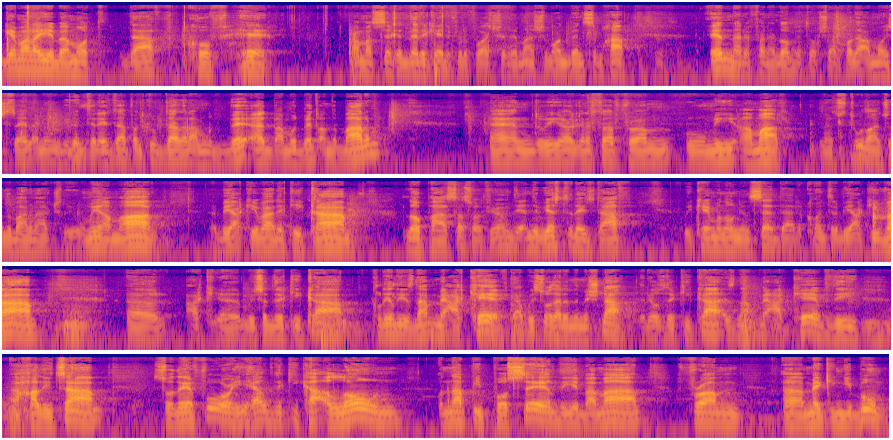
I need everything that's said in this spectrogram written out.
Gemara Yibamot, Daf Kof He. I'm a second dedicated for the Fuash Shalema, Shimon ben Simcha. עדנה לפנינו בתוך שאר חולי עמו ישראל. And we begin today's daf on Kuf Dalar Amud Bet on the bottom. And we are going to start from Umi Amar. That's two lines on the bottom actually. Umi Amar, Rabbi Akiva Rekikam, Lo Pasta. So if you remember the end of yesterday's daf, we came along and said that according to Rabbi Akiva, uh, uh, we said the kika clearly is not me'akev. That we saw that in the Mishnah. That it was the kika is not me'akev the uh, halitza. So therefore, he held the kika alone will not be posel the yibama from uh, making yibum.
